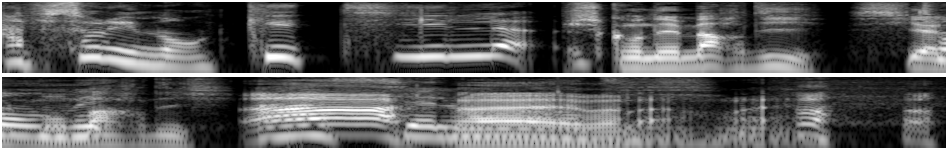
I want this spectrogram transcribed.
Absolument. Qu'est-il Puisqu'on est mardi, ciel mon mardi. Ah, ciel mon mardi. Voilà,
